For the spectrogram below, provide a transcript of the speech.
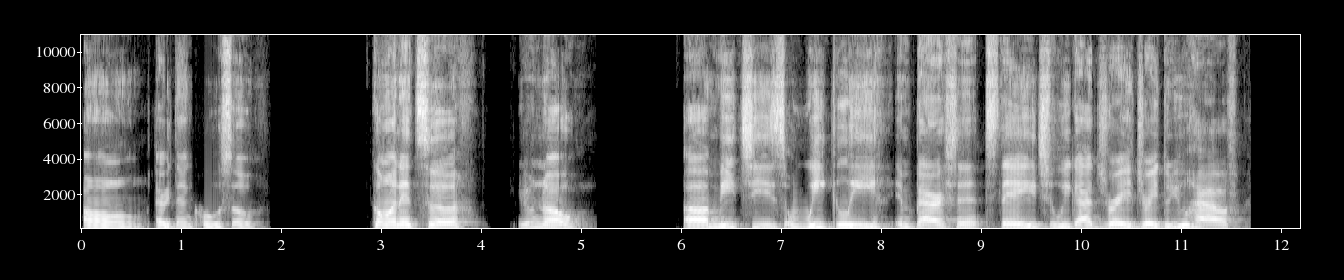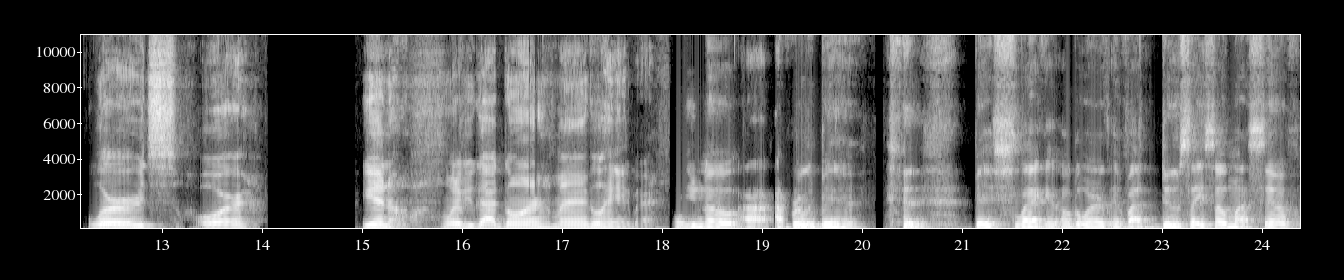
Um, everything cool. So going into, you know, uh Michi's weekly embarrassment stage. We got Dre. Dre, do you have words or you know, whatever you got going, man? Go ahead, man. You know, I, I've really been been slacking on the words if I do say so myself.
